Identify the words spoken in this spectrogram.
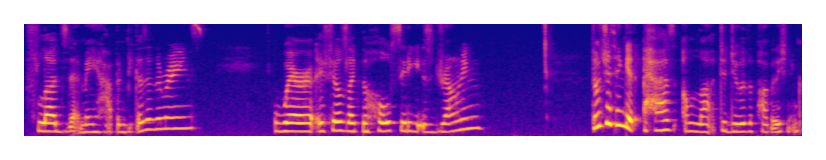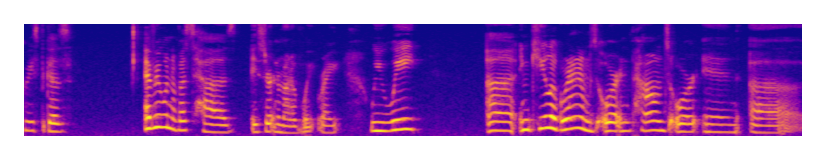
floods that may happen because of the rains where it feels like the whole city is drowning don't you think it has a lot to do with the population increase? Because every one of us has a certain amount of weight, right? We weigh uh, in kilograms or in pounds or in uh,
